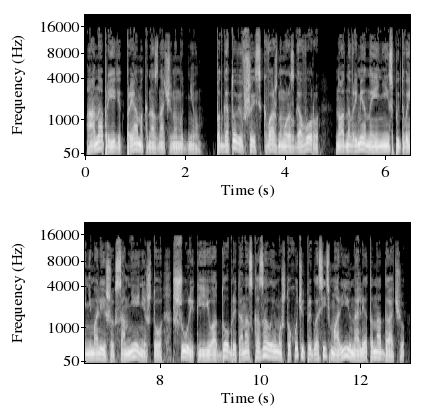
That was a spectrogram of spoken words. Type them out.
а она приедет прямо к назначенному дню. Подготовившись к важному разговору, но одновременно и не испытывая ни малейших сомнений, что Шурик ее одобрит, она сказала ему, что хочет пригласить Марию на лето на дачу –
